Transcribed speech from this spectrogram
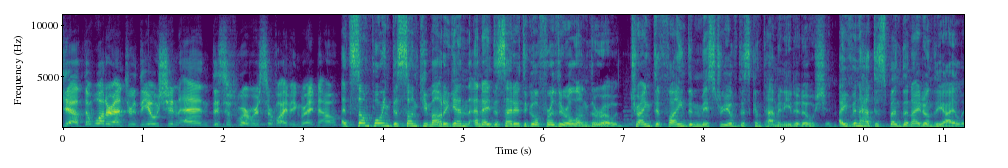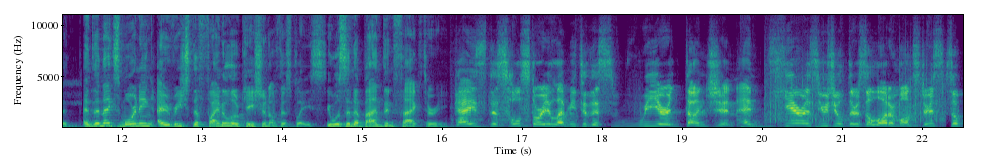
yeah, the water entered the ocean, and this is where we're surviving right now. At some point, the sun came out again, and I decided to go further along the road, trying to find the mystery of this contaminated ocean. I even had to spend the night on the island. And the next morning, I reached the final location of this place. It was an abandoned factory. Guys, this whole story led me to this weird dungeon. And here, as usual, there's a lot of monsters. So,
